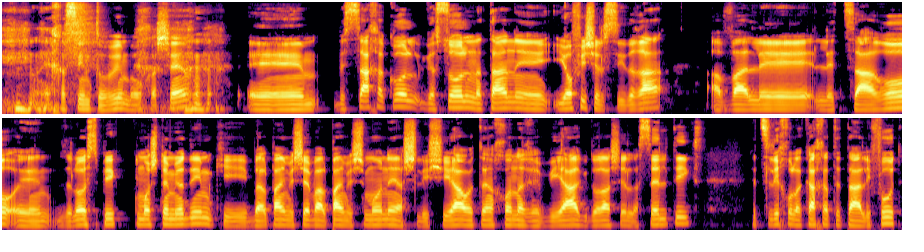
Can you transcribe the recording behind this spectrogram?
יחסים טובים ברוך השם. בסך הכל גסול נתן יופי של סדרה אבל אה, לצערו אה, זה לא הספיק כמו שאתם יודעים כי ב-2007-2008 השלישייה או יותר נכון הרביעייה הגדולה של הסלטיקס הצליחו לקחת את האליפות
